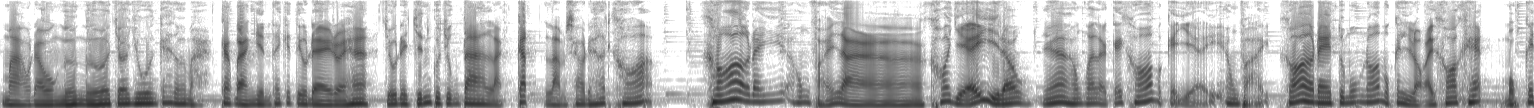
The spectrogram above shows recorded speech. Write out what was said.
màu đầu ngựa ngựa cho vui cái thôi mà. Các bạn nhìn thấy cái tiêu đề rồi ha. Chủ đề chính của chúng ta là cách làm sao để hết khó. Khó ở đây không phải là khó dễ gì đâu nha. Không phải là cái khó và cái dễ không phải. Khó ở đây tôi muốn nói một cái loại khó khác một cái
